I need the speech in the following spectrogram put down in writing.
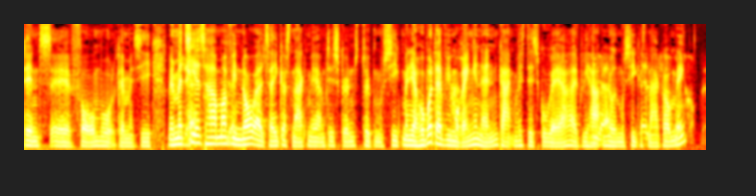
dens øh, formål, kan man sige. Men Mathias ja, Hammer, ja. vi når altså ikke at snakke mere om det skønne stykke musik, men jeg håber da, at vi må ringe en anden gang, hvis det skulle være, at vi har ja, noget musik at snakke om, ikke? velkomne.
